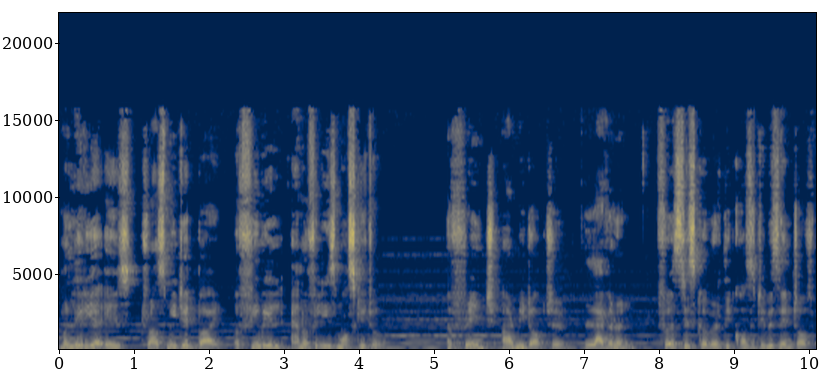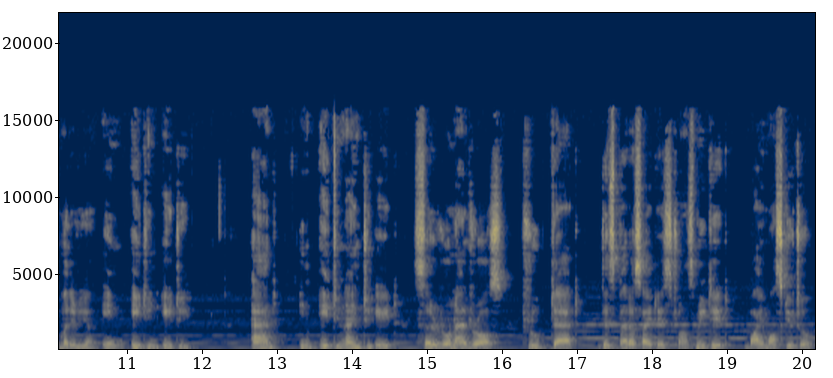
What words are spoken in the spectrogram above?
Malaria is transmitted by a female Anopheles mosquito. A French army doctor, Laveran, first discovered the causative agent of malaria in 1880 and in 1898 Sir Ronald Ross proved that this parasite is transmitted by mosquito.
